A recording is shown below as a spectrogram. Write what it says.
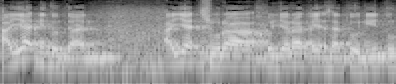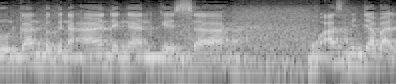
ayat ni tuan ayat surah hujurat ayat 1 ni turunkan berkenaan dengan kisah Muaz bin Jabal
